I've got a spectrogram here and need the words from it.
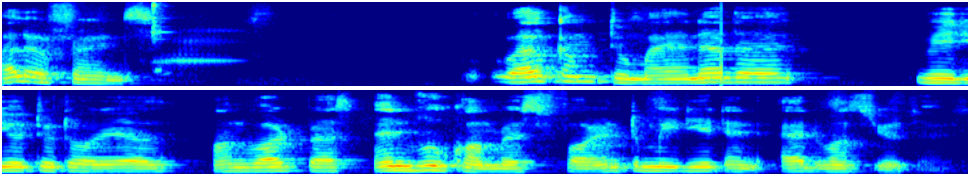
Hello friends, welcome to my another video tutorial on WordPress and WooCommerce for intermediate and advanced users.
